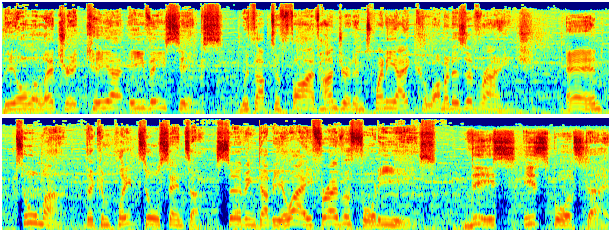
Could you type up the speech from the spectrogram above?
the all electric Kia EV6 with up to 528 kilometres of range. And Toolmart, the complete tool centre, serving WA for over 40 years. This is Sports Day.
